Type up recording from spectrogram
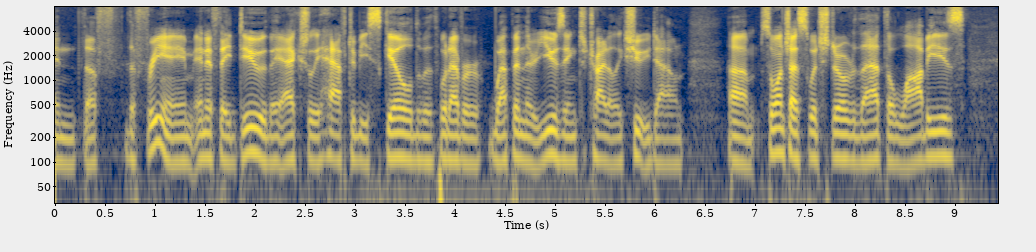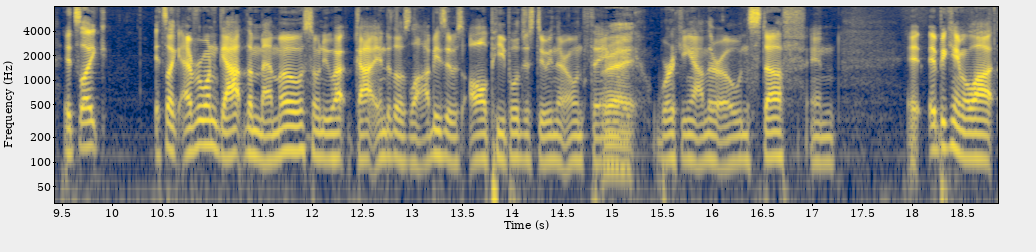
in the f- the free aim, and if they do, they actually have to be skilled with whatever weapon they're using to try to like shoot you down. Um, so once I switched it over to that, the lobbies, it's like it's like everyone got the memo. So when you got into those lobbies, it was all people just doing their own thing, Right. like working on their own stuff, and it, it became a lot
